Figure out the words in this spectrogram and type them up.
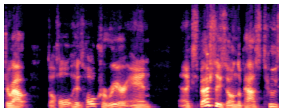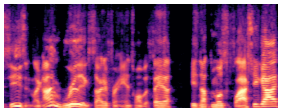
throughout the whole his whole career, and especially so in the past two seasons. Like I'm really excited for Antoine Bethea. He's not the most flashy guy,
